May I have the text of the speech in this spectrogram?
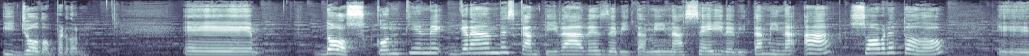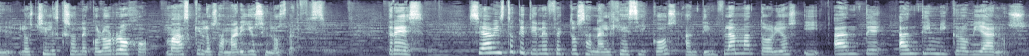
Y yodo perdón. Eh, dos, contiene grandes cantidades de vitamina C y de vitamina A, sobre todo eh, los chiles que son de color rojo, más que los amarillos y los verdes. 3. Se ha visto que tiene efectos analgésicos, antiinflamatorios y antimicrobianos.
